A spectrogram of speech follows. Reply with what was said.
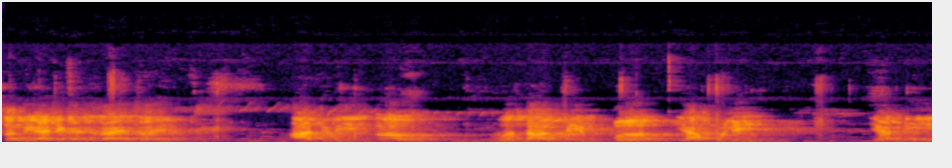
संघ या ठिकाणी जायचं आहे. आठवी अ व दहावी ब या मुली यांनी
